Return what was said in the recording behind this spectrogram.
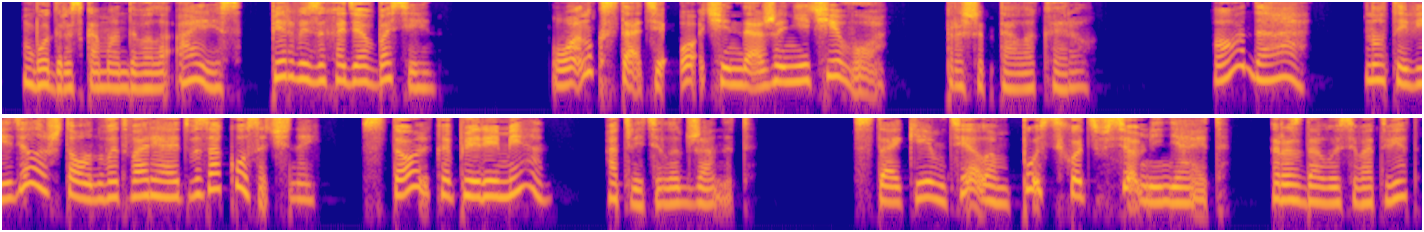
— бодро скомандовала Айрис, первый заходя в бассейн. «Он, кстати, очень даже ничего», — прошептала Кэрол. «О, да, но ты видела, что он вытворяет в закусочной? Столько перемен!» — ответила Джанет. «С таким телом пусть хоть все меняет», — раздалось в ответ,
